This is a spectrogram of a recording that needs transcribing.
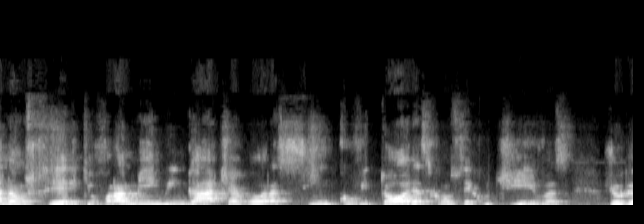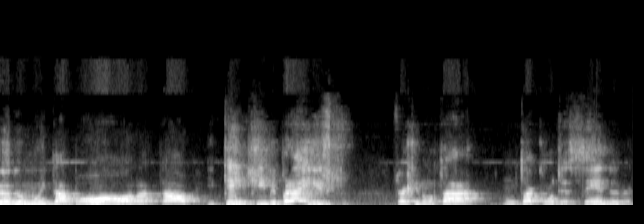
a não ser que o Flamengo engate agora cinco vitórias consecutivas, jogando muita bola tal. E tem time para isso. Só que não está não tá acontecendo, né?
